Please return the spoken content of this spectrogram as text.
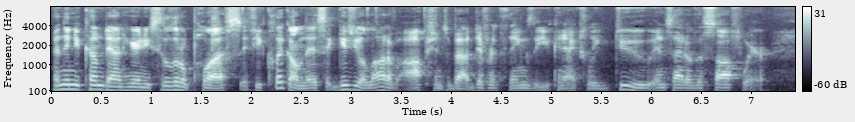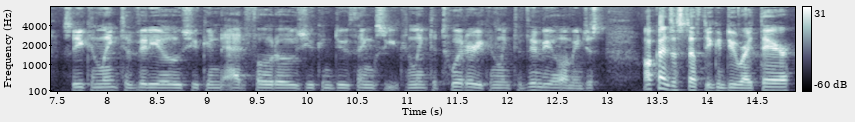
And then you come down here and you see the little plus. If you click on this, it gives you a lot of options about different things that you can actually do inside of the software. So you can link to videos, you can add photos, you can do things, you can link to Twitter, you can link to Vimeo. I mean, just all kinds of stuff that you can do right there.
